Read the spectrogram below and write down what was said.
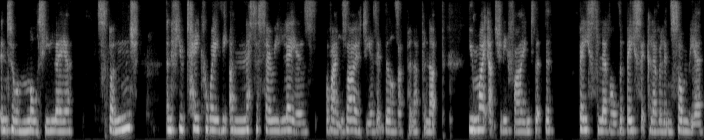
into a multi layer sponge. And if you take away the unnecessary layers of anxiety as it builds up and up and up, you might actually find that the base level, the basic level insomnia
